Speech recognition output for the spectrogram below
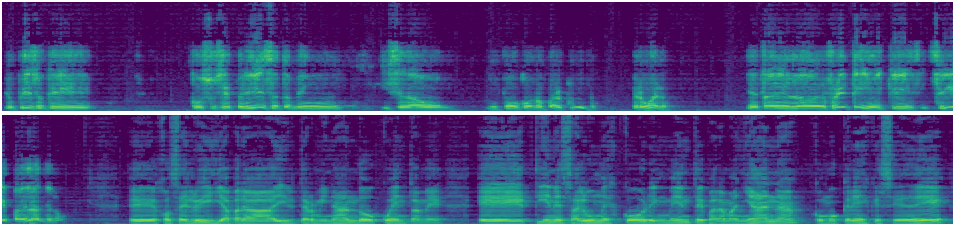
Yo pienso que con sus experiencias también hice dado un poco, ¿no? Para el club. Pero bueno, ya está en el lado del frente y hay que seguir para adelante, ¿no? Eh, José Luis, ya para ir terminando, cuéntame, eh, ¿tienes algún score en mente para mañana? ¿Cómo crees que se dé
